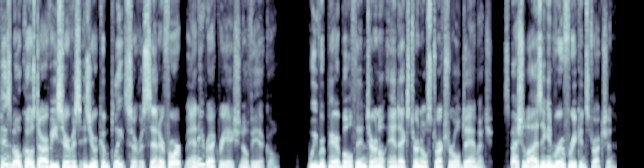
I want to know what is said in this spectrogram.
Pismo Coast RV Service is your complete service center for any recreational vehicle. We repair both internal and external structural damage, specializing in roof reconstruction.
